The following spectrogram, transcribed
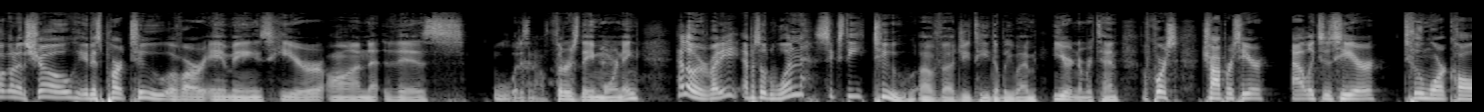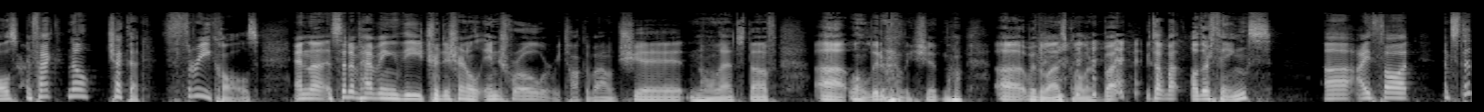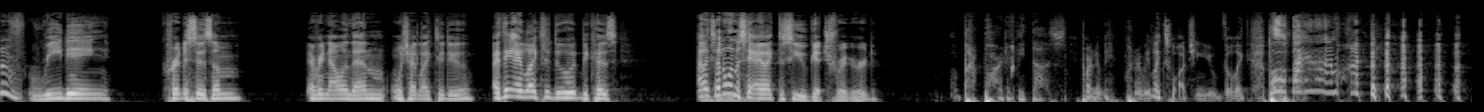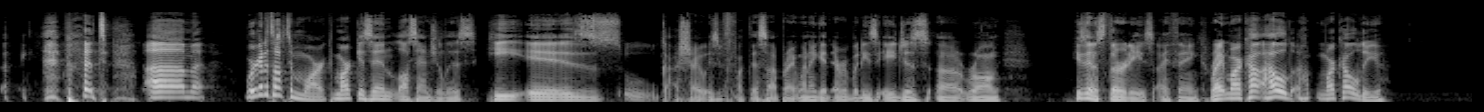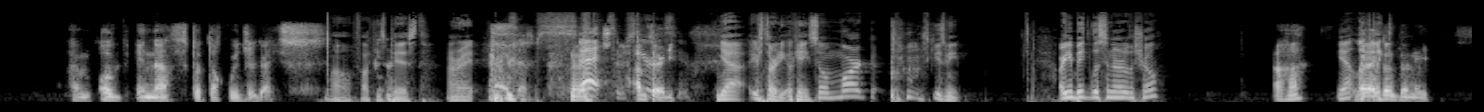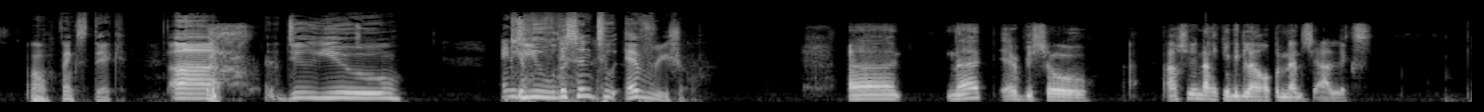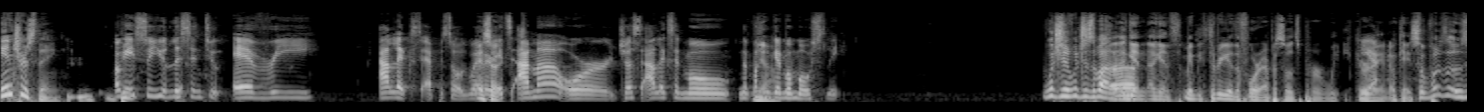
Welcome to the show. It is part two of our AMAs here on this, what is it now, Thursday morning. Hello, everybody. Episode 162 of uh, GTWM, year number 10. Of course, Chopper's here. Alex is here. Two more calls. In fact, no, check that. Three calls. And uh, instead of having the traditional intro where we talk about shit and all that stuff, uh, well, literally shit, uh, with the last caller, but we talk about other things. Uh, I thought instead of reading criticism every now and then, which I like to do, I think I like to do it because, Alex, I don't want to say I like to see you get triggered, but a part of me does. Part of me, part of me likes watching you go like, but um, we're gonna talk to Mark. Mark is in Los Angeles. He is, oh gosh, I always fuck this up, right? When I get everybody's ages uh, wrong. He's in his thirties, I think. Right, Mark? How, how old? Mark, how old are you? I'm old enough to talk with you guys. Oh fuck, he's pissed. All right. He's upset. Some I'm 30. serious- Yeah, you're 30. Okay, so Mark, excuse me. Are you a big listener of the show? Uh huh. Yeah, But I like don't donate. Oh, thanks, Dick. Uh do you And do you, you listen to every show? Uh, not every show. Actually, nakikinig lang ako pag nandun si Alex. Interesting. okay, Be- so you listen to every Alex episode, whether it's Ama or just Alex and Mo, napakinggan mo mostly. which is which is about Uh, again again maybe three of the four episodes per week, Yeah. right? Okay, so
